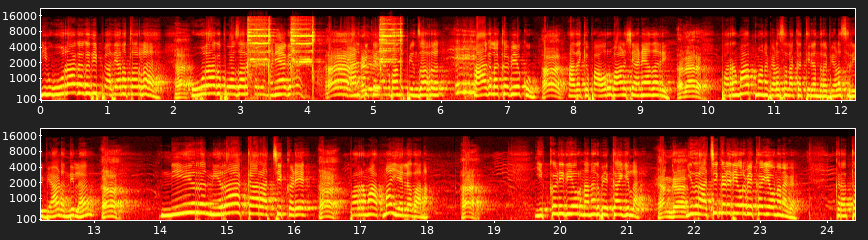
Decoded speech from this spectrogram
ನೀ ಊರಾಗ ಅಗದಿಪ್ಪ ಅದೇನತ್ತಾರಲ್ಲ. ಊರಾಗ ಪೋಸಾರ ಕರೆ ಮನ್ಯಾಗ ಶಾಂತಿ ಹೆಣ್ತಿ ಕೈಯಾಗ ಬಂದು ಪಿಂಜಾರ. ಆಗ್ಲಕ್ಕ ಬೇಕು. ಅದಕ್ಕೆ ಅದಕ್ಕೆಪ್ಪ ಅವ್ರು ಭಾಳ ಶಾಣೆ ಅದಾರಿ. ಪರಮಾತ್ಮನ ಬೆಳೆಸಲಕತ್ತೀರಿ ಅಂದ್ರೆ ಬೆಳೆಸ್ರಿ ಬ್ಯಾಡ ಅಂದಿಲ್ಲ. ನೀರ ನಿರಾಕಾರ ಹಚ್ಚಿ ಕಡೆ ಪರಮಾತ್ಮ ಎಲ್ಲದಾನ. ಈ ಕಡೆ ದೇವ್ರು ನನಗೆ ಬೇಕಾಗಿಲ್ಲ. ಇದ್ರ ಅಚ್ಚಿ ಕಡೆ ದೇವ್ರು ಬೇಕಾಗ್ಯಾವ ನನಗೆ. ಕ್ರತ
